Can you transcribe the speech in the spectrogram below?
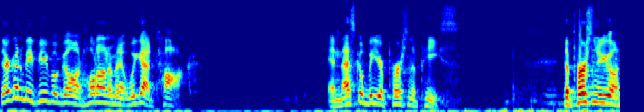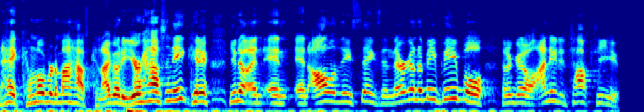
they're going to be people going, hold on a minute, we got to talk. And that's going to be your person of peace the person you're going, hey, come over to my house. Can I go to your house and eat? Can you, you know, and, and, and all of these things. And there are going to be people that are going to go, I need to talk to you.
